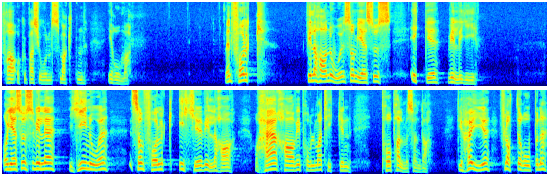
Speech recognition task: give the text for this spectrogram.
fra okkupasjonsmakten i Roma. Men folk ville ha noe som Jesus ikke ville gi. Og Jesus ville gi noe som folk ikke ville ha. Og her har vi problematikken på palmesøndag. De høye, flotte ropene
